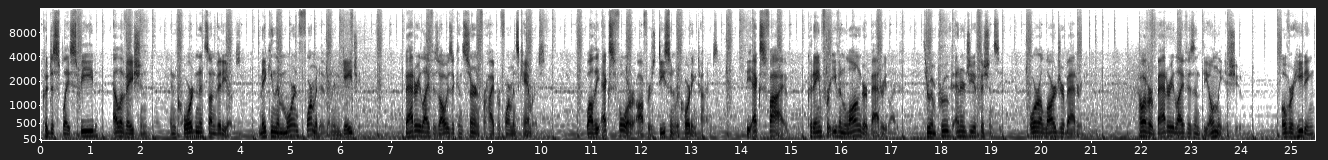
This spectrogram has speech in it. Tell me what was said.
could display speed, elevation, and coordinates on videos, making them more informative and engaging. Battery life is always a concern for high-performance cameras. While the X4 offers decent recording times, the X5 could aim for even longer battery life through improved energy efficiency or a larger battery. However, battery life isn't the only issue. Overheating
